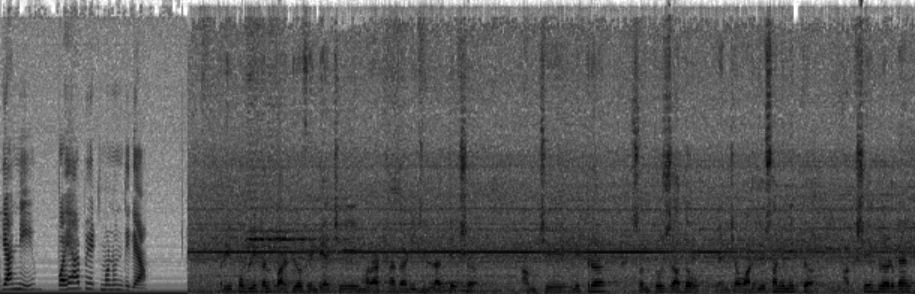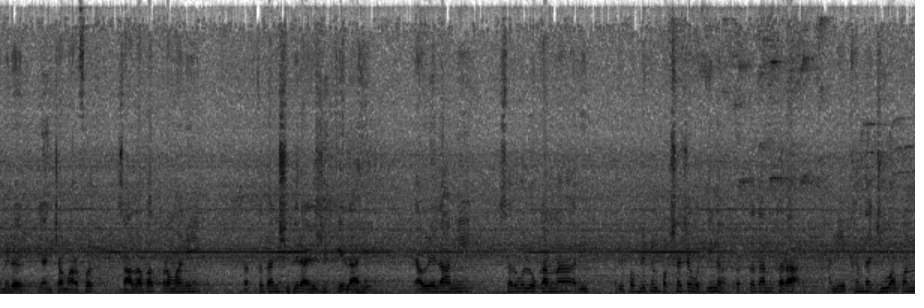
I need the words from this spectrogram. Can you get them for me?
यांनी वह्या भेट म्हणून दिल्या. रिपब्लिकन पार्टी ऑफ इंडियाचे मराठा आघाडी जिल्हाध्यक्ष आमचे मित्र संतोष जाधव यांच्या वाढदिवसानिमित्त अक्षय ब्लड बँक मिरज यांच्यामार्फत सालाबादप्रमाणे रक्तदान शिबिर आयोजित केलं आहे. त्यावेळेला आम्ही सर्व लोकांना रि रिपब्लिकन पक्षाच्या वतीनं रक्तदान करा आणि एखादा जीव आपण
